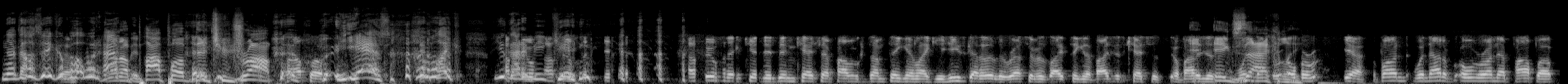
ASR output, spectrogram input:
now, now think about what happened. What a pop up that you dropped. Papa, yes, I'm like, you got to be I feel kidding. the kid- I feel for that kid that didn't catch that pop up because I'm thinking like he's got to live the rest of his life thinking if I just catch this, if I just Exactly. over, yeah, if I would not have overrun that pop up,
